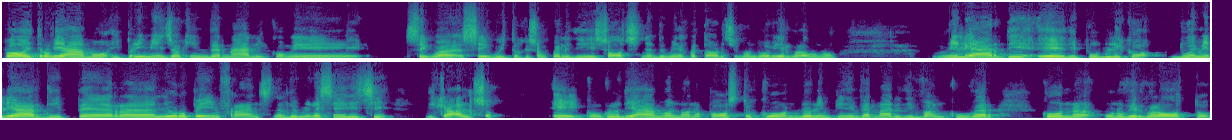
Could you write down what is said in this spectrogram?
Poi troviamo i primi giochi invernali come segua, seguito, che sono quelli di Sochi nel 2014 con 2,1 miliardi eh, di pubblico, 2 miliardi per eh, gli europei in Francia nel 2016 di calcio e concludiamo al nono posto con le Olimpiadi invernali di Vancouver con 1,8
